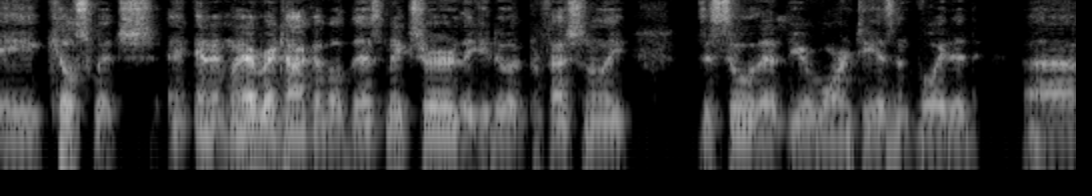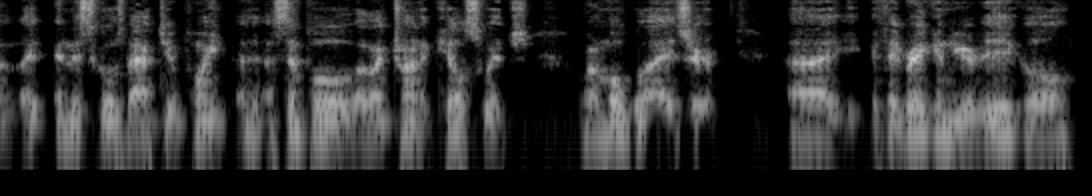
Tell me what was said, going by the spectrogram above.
a kill switch, and whenever I talk about this, make sure that you do it professionally, just so that your warranty isn't voided. Uh, and this goes back to your point a, a, simple electronic kill switch or a mobilizer. Uh, if they break into your vehicle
